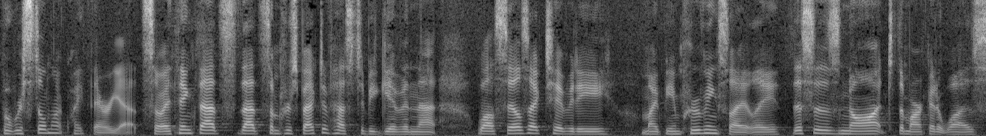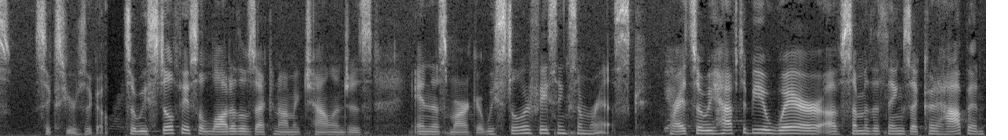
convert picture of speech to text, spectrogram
but we're still not quite there yet. So I think that's that's some perspective has to be given that while sales activity might be improving slightly, this is not the market it was six years ago. So we still face a lot of those economic challenges in this market. We still are facing some risk, right? So we have to be aware of some of the things that could happen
